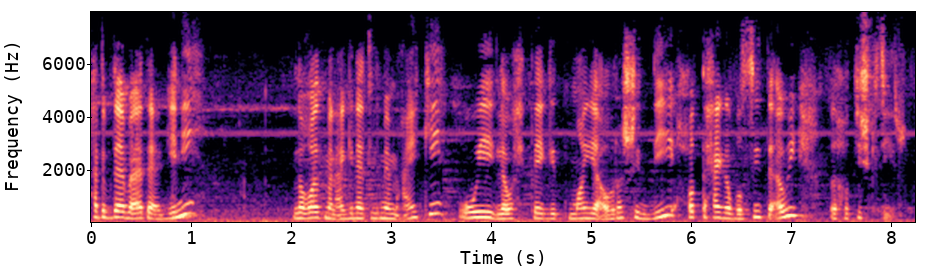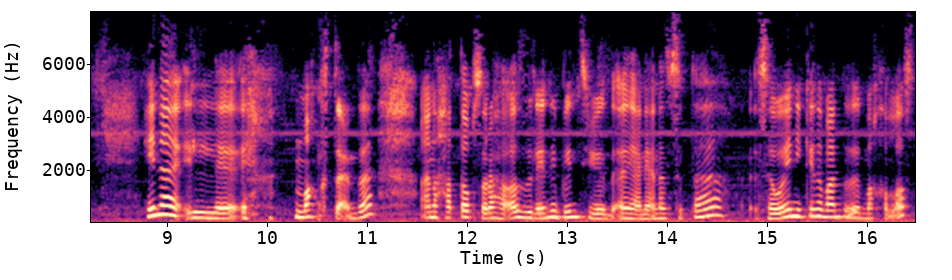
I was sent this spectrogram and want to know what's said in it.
هتبدأي بقى تعجني. لغاية ما العجينة تلم معاكي ولو احتاجت مية أو رشة دقيق حط حاجة بسيطة قوي ما تحطيش كتير. هنا المقطع ده أنا حطاه بصراحة قصدي لأن بنتي يعني أنا سبتها ثواني كده بعد ما خلصت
